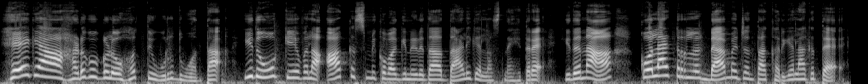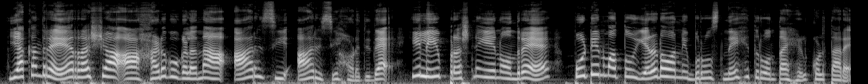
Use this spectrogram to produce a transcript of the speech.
ಹೇಗೆ ಆ ಹಡಗುಗಳು ಹೊತ್ತಿ ಉರಿದು ಅಂತ. ಇದು ಕೇವಲ ಆಕಸ್ಮಿಕವಾಗಿ ನಡೆದ ದಾಳಿಗೆಲ್ಲ ಸ್ನೇಹಿತರೆ. ಇದನ್ನ ಕೊಲಾಟ್ರಲ್ ಡ್ಯಾಮೇಜ್ ಅಂತ ಕರೆಯಲಾಗುತ್ತೆ. ಯಾಕಂದ್ರೆ ರಷ್ಯಾ ಆ ಹಡಗುಗಳನ್ನ ಆರಿಸಿ ಆರಿಸಿ ಹೊಡೆದಿದೆ. ಇಲ್ಲಿ ಪ್ರಶ್ನೆ ಏನು ಅಂದ್ರೆ ಪುಟಿನ್ ಮತ್ತು ಎರಡೋನ್ ಇಬ್ಬರು ಸ್ನೇಹಿತರು ಅಂತ ಹೇಳ್ಕೊಳ್ತಾರೆ.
